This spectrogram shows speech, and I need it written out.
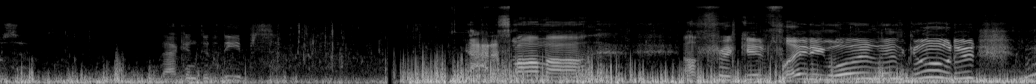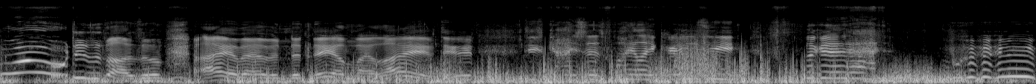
Goes back into the deeps. Got a smallmouth. A freaking fighting one. Let's go, dude. Woo! This is awesome. I am having the day of my life, dude. These guys just fight like crazy. Look at that. Woo!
